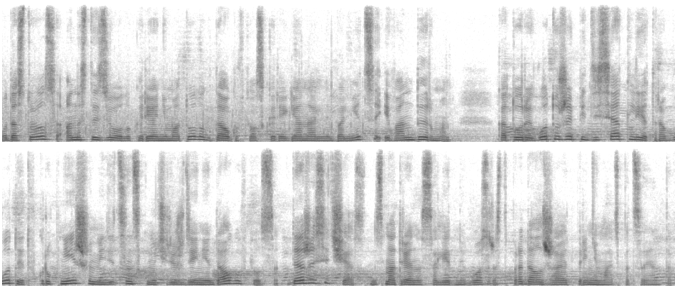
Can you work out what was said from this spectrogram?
удостоился анестезиолог и реаниматолог Даугавпилской региональной больницы Иван Дырман, который вот уже 50 лет работает в крупнейшем медицинском учреждении Даугавпилса, даже сейчас, несмотря на солидный возраст, продолжает принимать пациентов.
